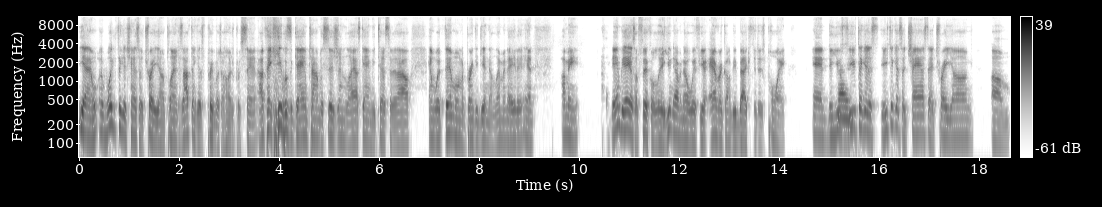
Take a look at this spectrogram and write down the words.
Yeah, and what do you think the chance of Trae Young playing? Because I think it's pretty much 100%. I think he was a game time decision. Last game, he tested it out. And with them on the brink of getting eliminated, and I mean, the NBA is a fickle league. You never know if you're ever going to be back to this point. And do you right. do you think it's do you think it's a chance that Trae Young um,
